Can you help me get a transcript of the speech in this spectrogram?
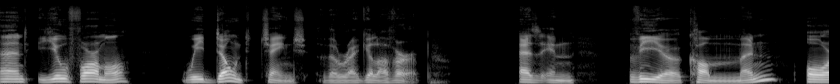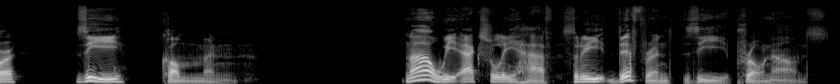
and you formal, we don't change the regular verb, as in wir kommen or sie kommen. Now we actually have three different sie pronouns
